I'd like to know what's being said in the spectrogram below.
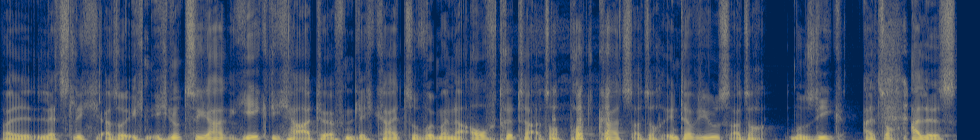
Weil letztlich, also ich, ich nutze ja jegliche Art der Öffentlichkeit, sowohl meine Auftritte als auch Podcasts, als auch Interviews, als auch Musik, als auch alles,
